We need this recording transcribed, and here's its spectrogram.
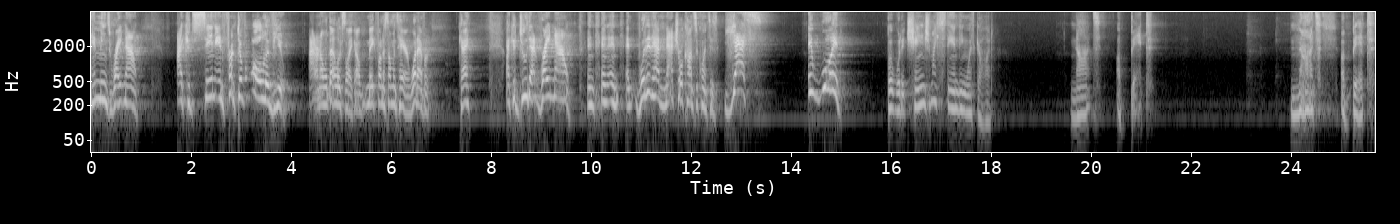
It means right now, I could sin in front of all of you. I don't know what that looks like. I'll make fun of someone's hair, whatever. Okay? I could do that right now. And, and, and, and would it have natural consequences? Yes. It would. But would it change my standing with God? Not a bit. Not a bit.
